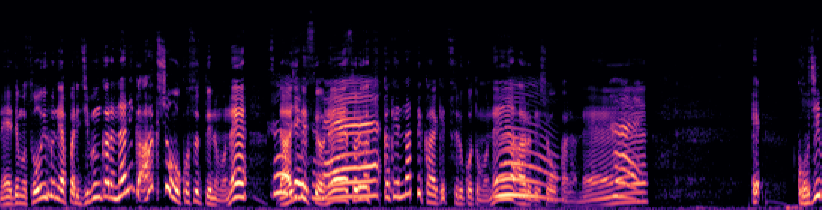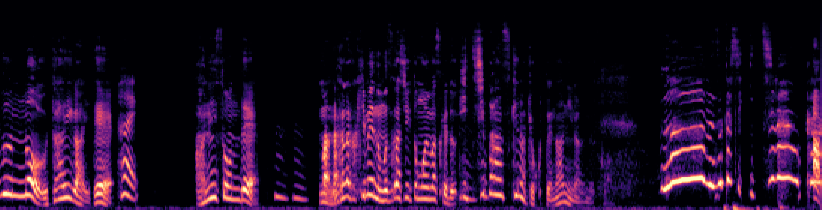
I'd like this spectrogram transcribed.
ねでもそういうふうにやっぱり自分から何かアクションを起こすっていうのもねそう大事ですよね。それがきっねかけになって解決することもねうん。あるでしょうからね、はい。えご自分の歌以外ではい、アニソンでうんうん、まあなかなか決めるの難しいと思いますけど、一番好きな曲って何になるんですか？うわー難しい。一番あ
